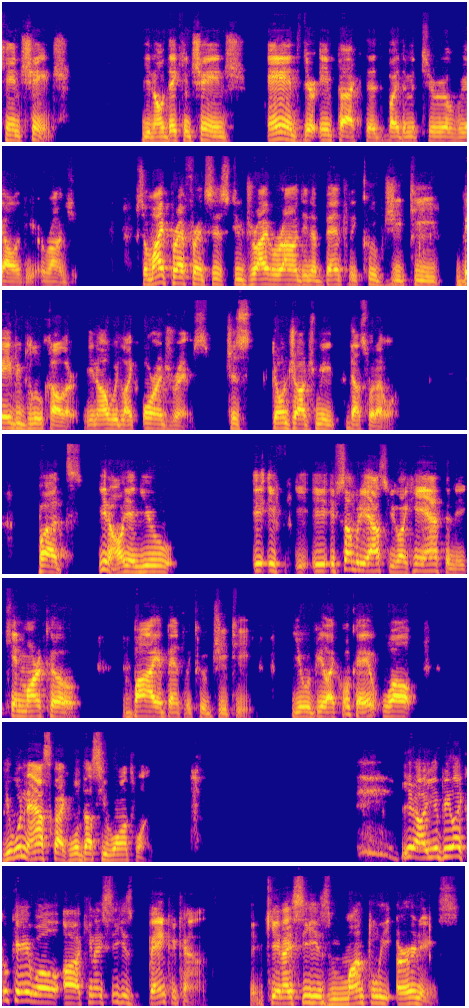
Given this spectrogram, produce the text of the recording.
can change. You know, they can change and they're impacted by the material reality around you. So my preference is to drive around in a Bentley Coupe GT baby blue color, you know, with like orange rims. Just don't judge me. That's what I want. But you know, and you, if if somebody asks you like, hey Anthony, can Marco buy a Bentley Coupe GT? You would be like, okay, well, you wouldn't ask like, well, does he want one? you know, you'd be like, okay, well, uh, can I see his bank account? Can I see his monthly earnings?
